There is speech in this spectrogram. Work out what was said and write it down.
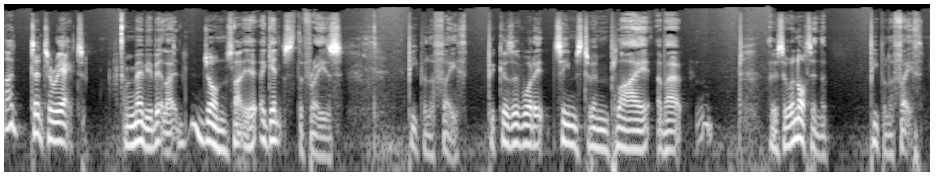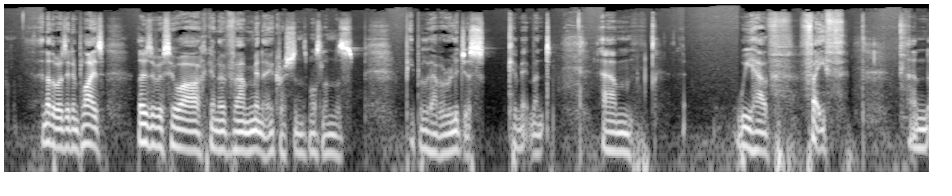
I tend to react, maybe a bit like John, slightly against the phrase "people of faith" because of what it seems to imply about those who are not in the people of faith. In other words, it implies those of us who are kind of, um, you know, Christians, Muslims, people who have a religious commitment, um, we have faith, and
